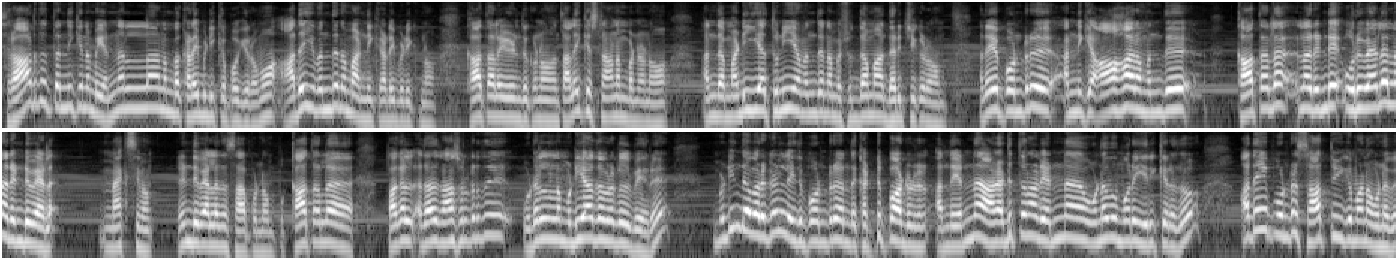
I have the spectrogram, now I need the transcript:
ஸ்ரார்த்தத்தன்னைக்கு நம்ம என்னெல்லாம் நம்ம கடைபிடிக்க போகிறோமோ அதை வந்து நம்ம அன்றைக்கி கடைபிடிக்கணும். காத்தால் எழுந்துக்கணும் தலைக்கு ஸ்நானம் பண்ணணும் அந்த மடிய துணியை வந்து நம்ம சுத்தமாக தரிச்சுக்கணும். அதே போன்று அன்றைக்கி ஆகாரம் வந்து காத்தால் இல்லை ரெண்டே ஒரு வேளை இல்லை ரெண்டு வேளை மேக்ஸிமம் ரெண்டு வேளை தான் சாப்பிட்ணும். காத்தால் பகல் அதாவது நான் சொல்கிறது உடல்நலம் முடியாதவர்கள் வேறு முடிந்தவர்கள் இது போன்று அந்த கட்டுப்பாடுடன் அந்த என்ன அடுத்த நாள் என்ன உணவு முறை இருக்கிறதோ அதே போன்று சாத்வீகமான உணவு.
